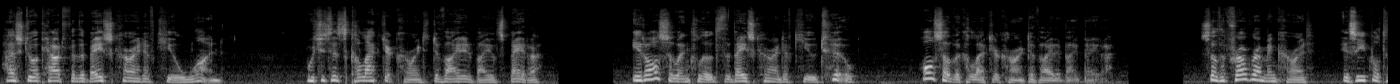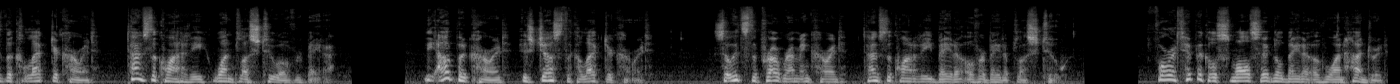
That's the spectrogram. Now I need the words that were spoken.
has to account for the base current of Q1, which is its collector current divided by its beta. It also includes the base current of Q2, also the collector current divided by beta. So the programming current is equal to the collector current times the quantity 1 plus 2 over beta. The output current is just the collector current, so it's the programming current times the quantity beta over beta plus 2. For a typical small signal beta of 100,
